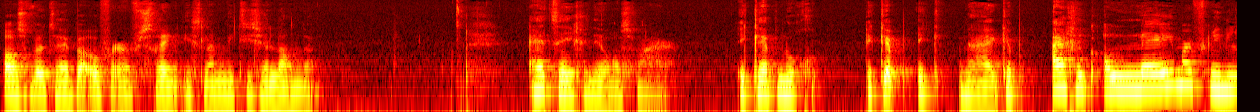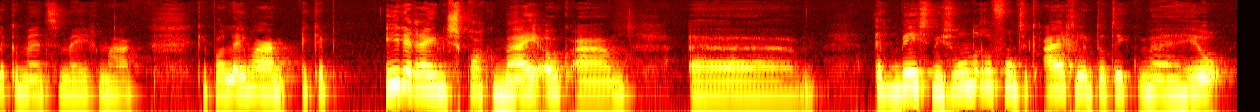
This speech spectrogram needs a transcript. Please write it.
als we het hebben over streng islamitische landen. Het tegendeel was waar. Ik heb nog, ik heb, ik, nou, ik heb eigenlijk alleen maar vriendelijke mensen meegemaakt. Ik heb alleen maar, ik heb, iedereen sprak mij ook aan. Uh, het meest bijzondere vond ik eigenlijk dat ik me heel,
